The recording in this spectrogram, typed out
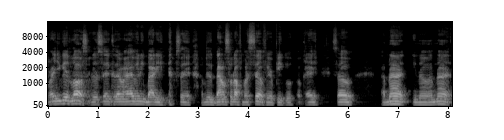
right. You get lost. You know what I'm saying? Because I don't have anybody. I'm saying, I'm just bouncing off myself here, people. Okay. So I'm not, you know, I'm not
